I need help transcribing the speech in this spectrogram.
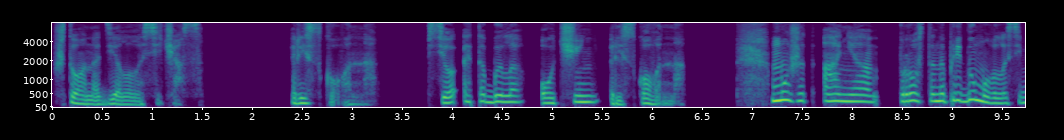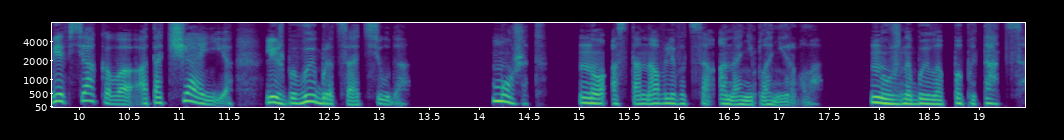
что она делала сейчас. Рискованно. Все это было очень рискованно. Может, Аня просто напридумывала себе всякого от отчаяния, лишь бы выбраться отсюда. Может, но останавливаться она не планировала. Нужно было попытаться.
